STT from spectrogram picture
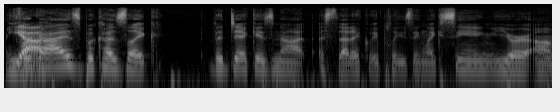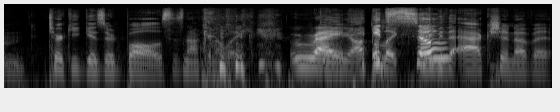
Yeah. for guys because like the dick is not aesthetically pleasing. Like seeing your um turkey gizzard balls is not gonna like right. off. It's like so maybe the action of it.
